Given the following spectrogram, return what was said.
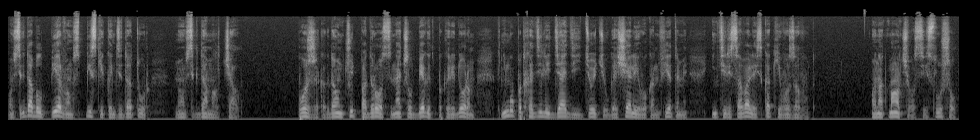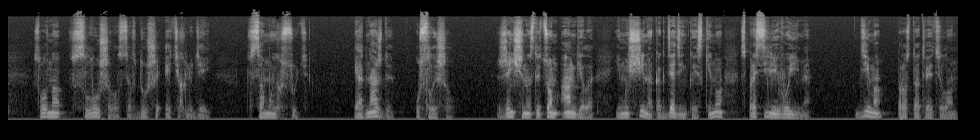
Он всегда был первым в списке кандидатур, но он всегда молчал. Позже, когда он чуть подрос и начал бегать по коридорам, к нему подходили дяди и тети, угощали его конфетами, интересовались, как его зовут. Он отмалчивался и слушал, словно вслушивался в души этих людей, в саму их суть. И однажды услышал. Женщина с лицом ангела и мужчина, как дяденька из кино, спросили его имя. «Дима», — просто ответил он.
